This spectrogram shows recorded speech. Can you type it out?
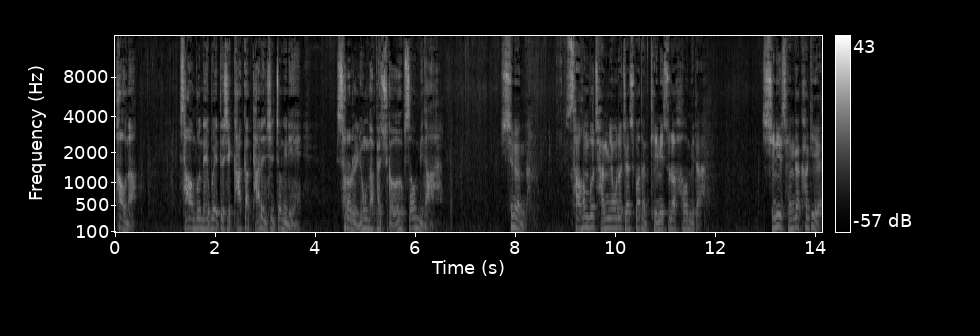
하오나 사원부 내부의 뜻이 각각 다른 실정이니 서로를 용납할 수가 없사옵니다. 신은 사헌부 장령으로 제수받은 김희수라 하옵니다. 신이 생각하기에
